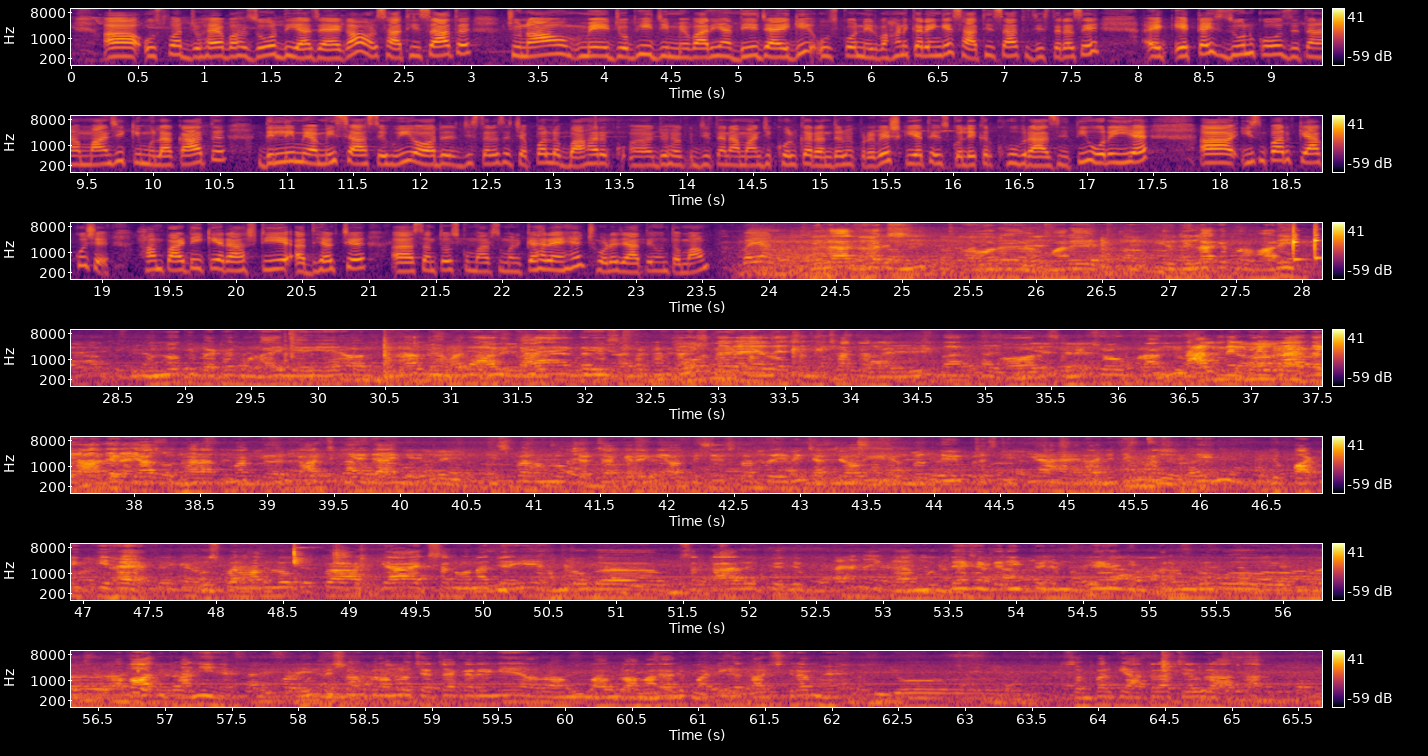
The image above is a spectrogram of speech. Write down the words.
उस पर जो है वह ज़ोर दिया जाएगा और साथ ही साथ चुनाव में जो भी जिम्मेवारियाँ दी जाएगी उसको निर्वहन करेंगे। साथ ही साथ जिस तरह से इक्कीस जून को जीतन राम मांझी की मुलाकात दिल्ली में अमित शाह से हुई और जिस तरह से चप्पल बाहर जो है जीतन राम मांझी खोलकर अंदर में प्रवेश किए थे, इसको लेकर खूब राजनीति हो रही है। इस पर क्या कुछ? हम पार्टी के राष्ट्रीय अध्यक्ष संतोष कुमार सुमन कह रहे हैं, छोड़े जाते हैं उन तमाम बयान जिला अध्यक्ष और हमारे जो जिला के प्रभारी उन लोग की बैठक बुलाई गई है और जिला में हमारी आगे क्या स्थिति है संगठन का इसका हम लोग। समीक्षा कर रहे हैं। और समीक्षा उपरांत जो आगे क्या सुधारात्मक कार्य किए जाएँगे इस पर हम लोग चर्चा करेंगे और विशेष तौर पर ये भी चर्चा होगी जो बदली हुई परिस्थितियाँ हैं राजनीतिक परिस्थिति जो पार्टी की है उस पर हम लोग का क्या एक्शन होना चाहिए? हम लोग सरकार के जो मुद्दे हैं गरीब के जो मुद्दे हैं जिन पर हम लोग को आवाज़ उठानी है उन विषयों पर हम लोग चर्चा करेंगे और हम हम हमारा जो पार्टी का कार्यक्रम है, जो संपर्क यात्रा चल रहा था,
